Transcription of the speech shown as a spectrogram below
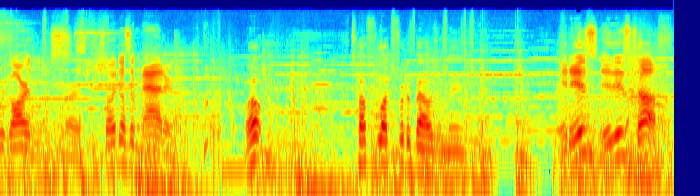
regardless, Right. so it doesn't matter. Well, tough luck for the Bowser man. It is, it is tough.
